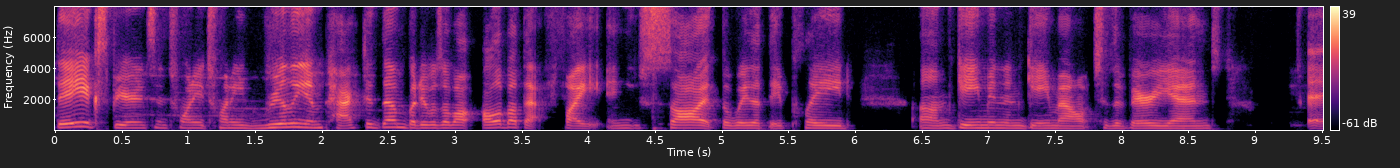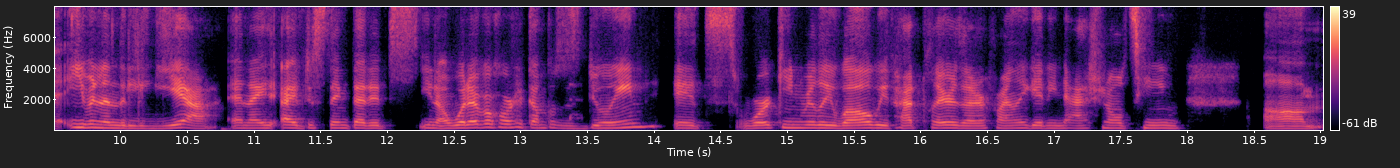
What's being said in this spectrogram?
they experienced in 2020 really impacted them. But it was about all about that fight, and you saw it the way that they played, um, game in and game out to the very end. even in the league. Yeah. And I, I just think that it's, you know, whatever Jorge Campos is doing, it's working really well. We've had players that are finally getting national team um,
